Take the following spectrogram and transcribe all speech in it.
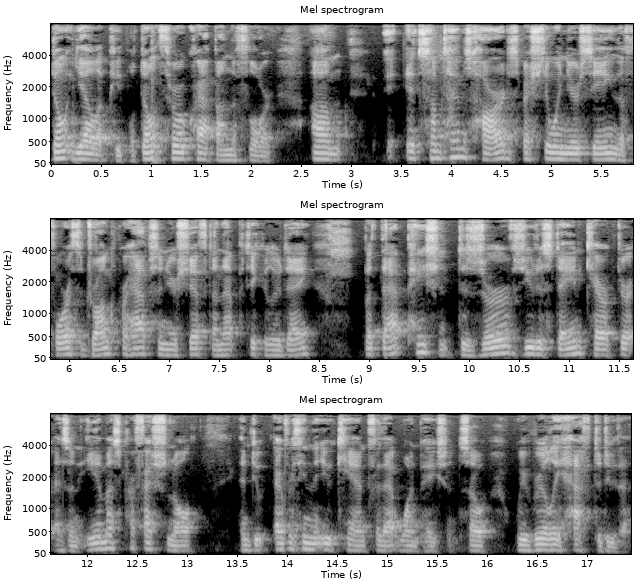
Don't yell at people. Don't throw crap on the floor. Um, it's sometimes hard, especially when you're seeing the fourth drunk perhaps in your shift on that particular day. But that patient deserves you to stay in character as an EMS professional and do everything that you can for that one patient. So we really have to do that.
